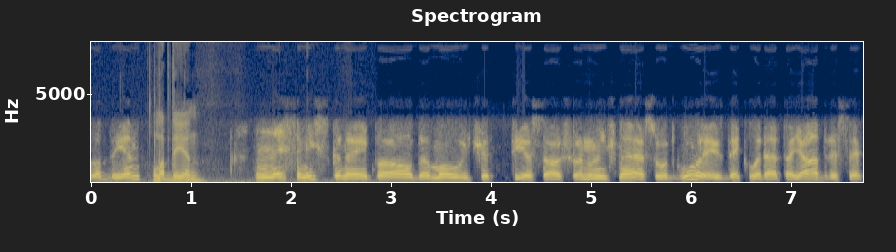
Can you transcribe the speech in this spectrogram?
Labdien! Labdien! Nesen izskanēja Paula Moviča tiesāšana. Viņš nesot gulējis deklarētajā adresē.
